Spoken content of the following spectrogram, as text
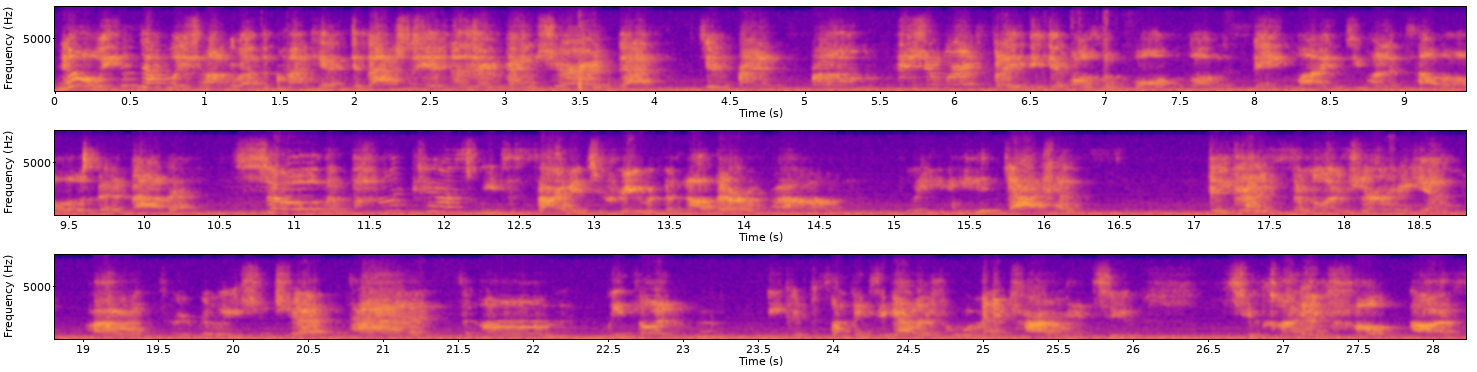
No, we can definitely talk about the podcast. It's actually another venture that's different from VisionWorks, but I think it also falls along the same lines. Do you want to tell them a little bit about it? So the podcast we decided to create with another um, lady that has been through a similar journey uh, through relationship, and um, we thought we could put something together for women empowerment to to kind of help us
